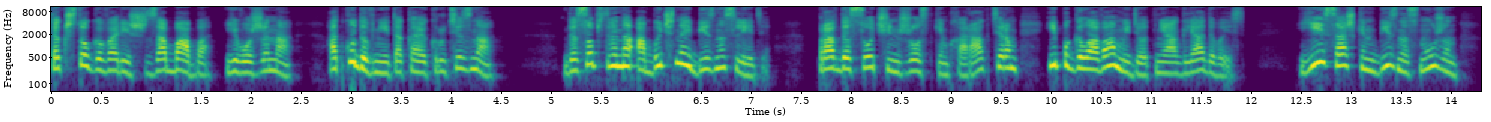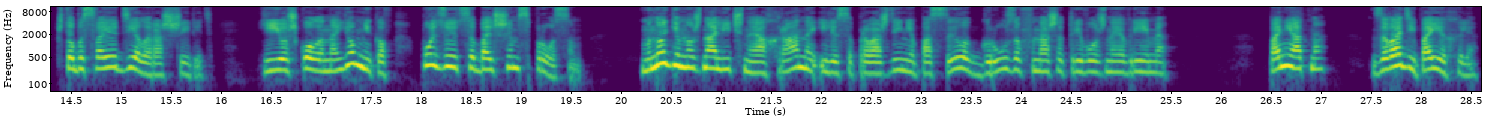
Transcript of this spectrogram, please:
Так что говоришь за баба, его жена? Откуда в ней такая крутизна? Да, собственно, обычная бизнес-леди. Правда, с очень жестким характером и по головам идет, не оглядываясь. Ей Сашкин бизнес нужен, чтобы свое дело расширить. Ее школа наемников пользуется большим спросом. Многим нужна личная охрана или сопровождение посылок, грузов в наше тревожное время. Понятно. Заводи, поехали.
